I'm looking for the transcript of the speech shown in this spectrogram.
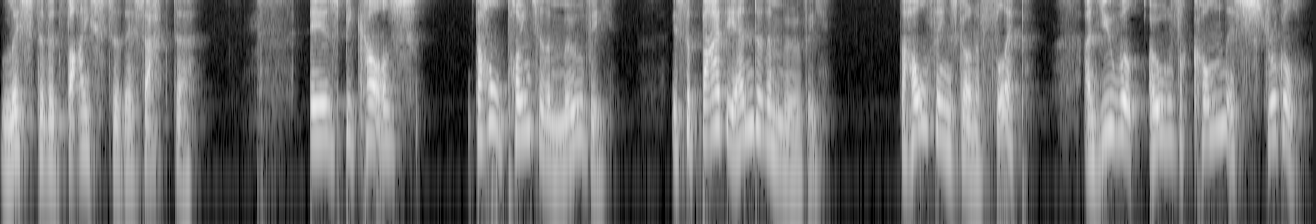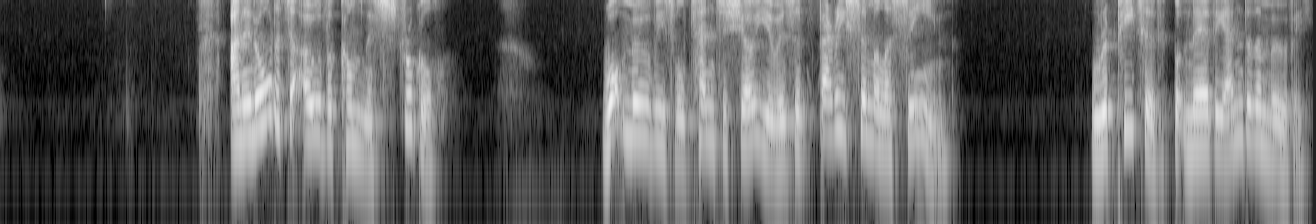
list of advice to this actor is because the whole point of the movie is that by the end of the movie, the whole thing's going to flip and you will overcome this struggle. And in order to overcome this struggle, what movies will tend to show you is a very similar scene, repeated but near the end of the movie.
